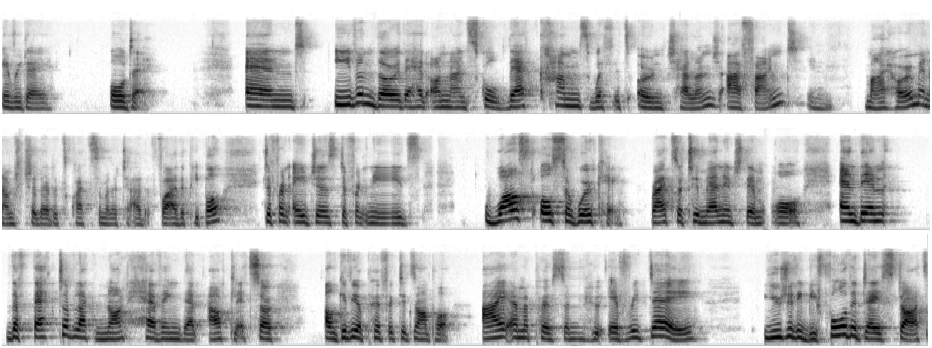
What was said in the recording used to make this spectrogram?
every day, all day? And even though they had online school, that comes with its own challenge, I find, in my home, and I'm sure that it's quite similar to other for other people, different ages, different needs, whilst also working, right? So to manage them all. And then the fact of like not having that outlet. So I'll give you a perfect example. I am a person who every day, usually before the day starts,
